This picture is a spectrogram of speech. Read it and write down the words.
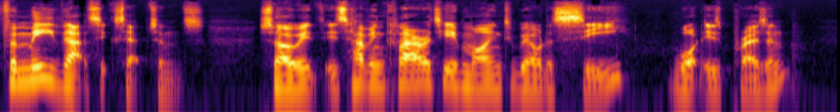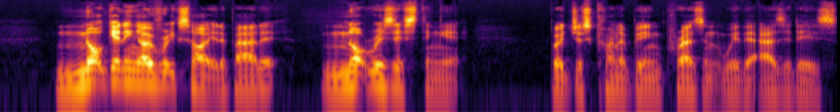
for me that's acceptance. So it, it's having clarity of mind to be able to see what is present, not getting overexcited about it, not resisting it, but just kind of being present with it as it is.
